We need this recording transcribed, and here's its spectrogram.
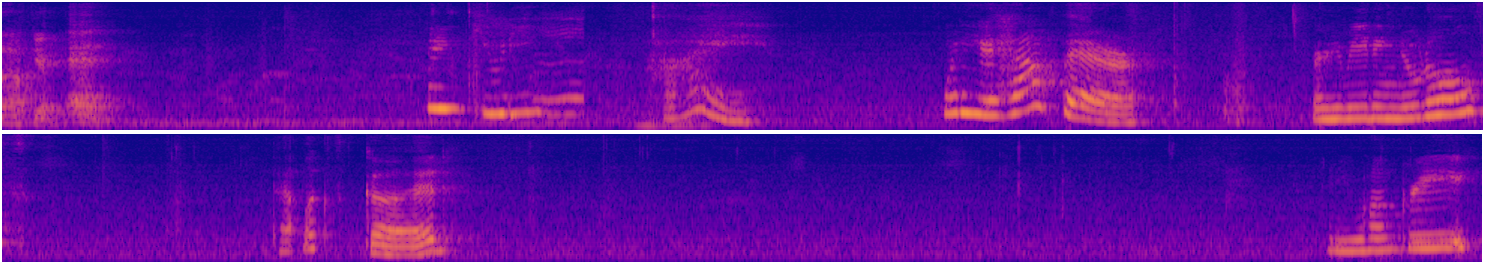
Went off your head. Hey, cutie. Hi. What do you have there? Are you eating noodles? That looks good. Are you hungry?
